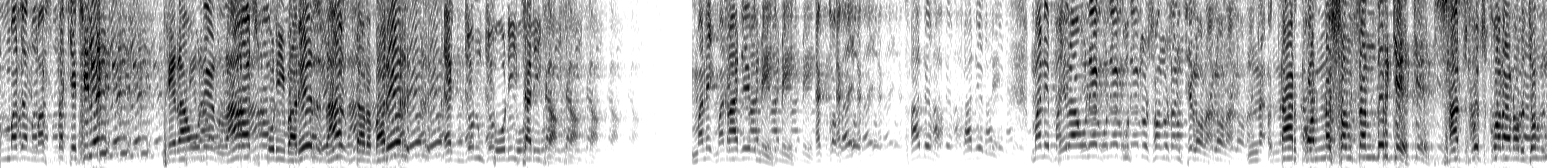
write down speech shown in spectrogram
আম্মাজান মাস্তা কে ছিলেন? ফেরাউনের রাজ পরিবারের রাজ দরবারের একজন পরিচারিকা। মানে কাজের মেয়ে। এক কথায় মেয়ে। মানে ফেরাউনের পুত্র সন্তান ছিল না। তার কন্যা সন্তানদেরকে সাজগোজ করানোর জন্য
